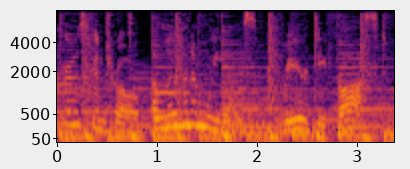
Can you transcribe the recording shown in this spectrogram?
cruise control, aluminum wheels, rear defrost,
